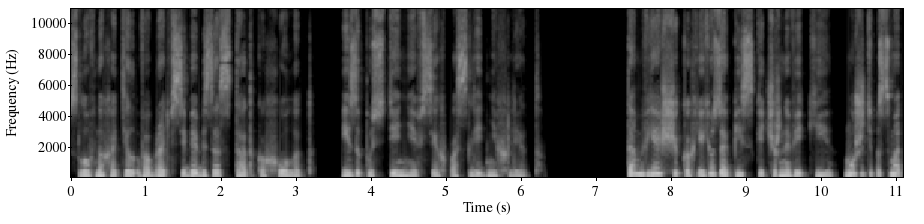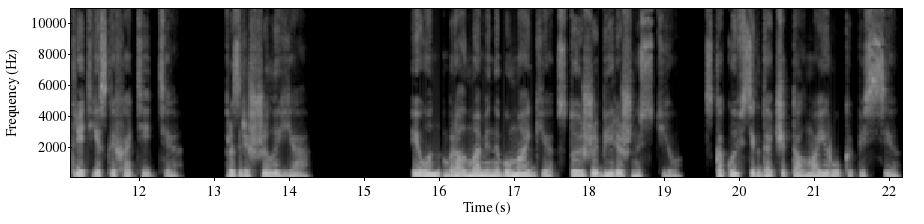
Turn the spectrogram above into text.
словно хотел вобрать в себя без остатка холод и запустение всех последних лет. Там в ящиках ее записки, черновики. Можете посмотреть, если хотите. Разрешила я. И он брал мамины бумаги с той же бережностью, с какой всегда читал мои рукописи.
